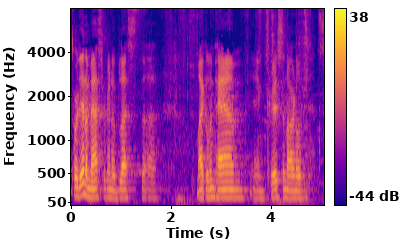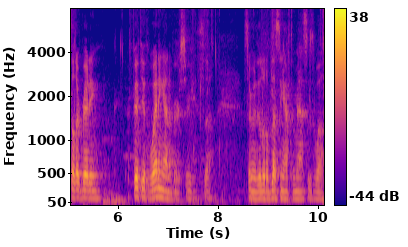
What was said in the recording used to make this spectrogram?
toward the end of Mass, we're going to bless the, Michael and Pam and Chris and Arnold celebrating their 50th wedding anniversary. So, so we're going to do a little blessing after Mass as well.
